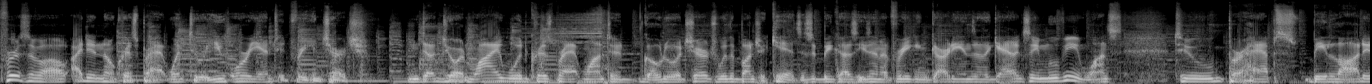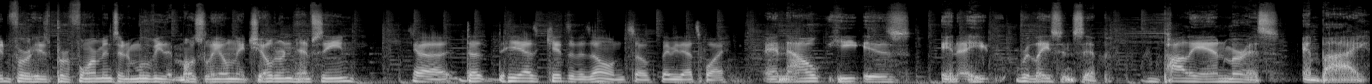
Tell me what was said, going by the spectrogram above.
first of all, I didn't know Chris Pratt went to a youth-oriented freaking church. Doug Jordan, why would Chris Pratt want to go to a church with a bunch of kids? Is it because he's in a freaking Guardians of the Galaxy movie and wants to perhaps be lauded for his performance in a movie that mostly only children have seen? Uh, th- he has kids of his own, so maybe that's why. And now he is in a relationship, polyamorous and bi.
